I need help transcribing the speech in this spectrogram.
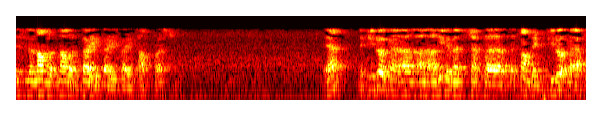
This is another, another very, very, very tough question. Yeah? If you look at, I'll, leave it for, for Sunday, if you look at,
